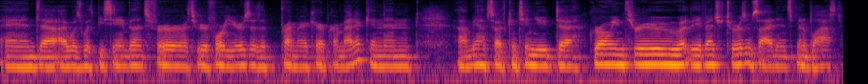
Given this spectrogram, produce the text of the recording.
and uh, I was with BC Ambulance for three or four years as a primary care paramedic, and then. Um, yeah, so I've continued uh, growing through the adventure tourism side, and it's been a blast.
